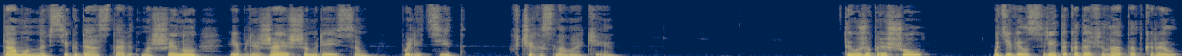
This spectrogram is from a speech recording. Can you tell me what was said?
там он навсегда оставит машину и ближайшим рейсом полетит в Чехословакию. «Ты уже пришел?» — удивилась Рита, когда Филат открыл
